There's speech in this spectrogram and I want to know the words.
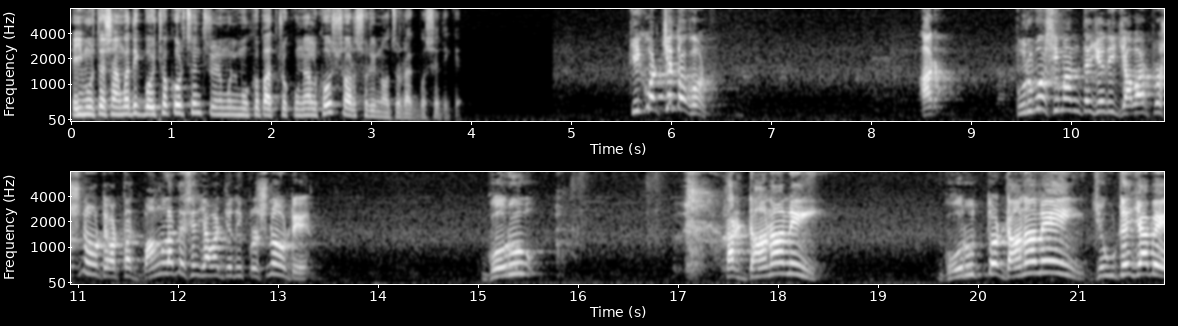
এই মুহূর্তে সাংবাদিক বৈঠক করছেন তৃণমূল মুখপাত্র কুণাল ঘোষ। সরাসরি নজর রাখব সেদিকে। কি করছে তখন? আর পূর্ব সীমান্তে যদি যাওয়ার প্রশ্ন ওঠে, অর্থাৎ বাংলাদেশে যাওয়ার যদি প্রশ্ন ওঠে, গরু তার ডানা নেই। গরুর তো ডানা নেই যে উঠে যাবে।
